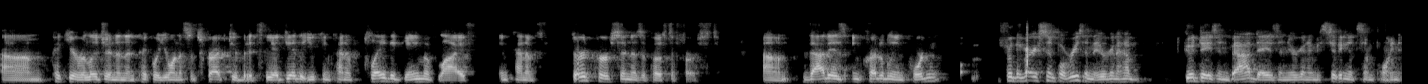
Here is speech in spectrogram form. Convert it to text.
um, pick your religion and then pick what you want to subscribe to. But it's the idea that you can kind of play the game of life in kind of third person as opposed to first. Um, that is incredibly important for the very simple reason that you're going to have good days and bad days, and you're going to be sitting at some point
